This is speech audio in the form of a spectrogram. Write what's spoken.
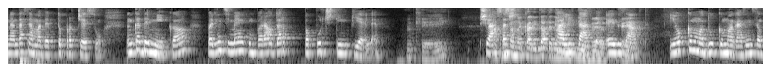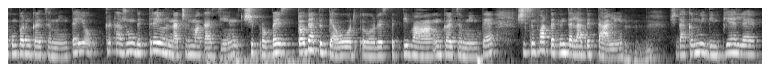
mi-am dat seama de tot procesul. Încă de mică, părinții mei îmi cumpărau doar păpuci din piele. Ok. Și asta, asta înseamnă calitate de calitate, nivel. exact. Okay. Eu când mă duc în magazin să-mi cumpăr încălțăminte, eu cred că ajung de trei ori în acel magazin și probez tot de atâtea ori uh, respectiva încălțăminte și sunt foarte atentă la detalii. Uh-huh. Și dacă nu e din piele...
